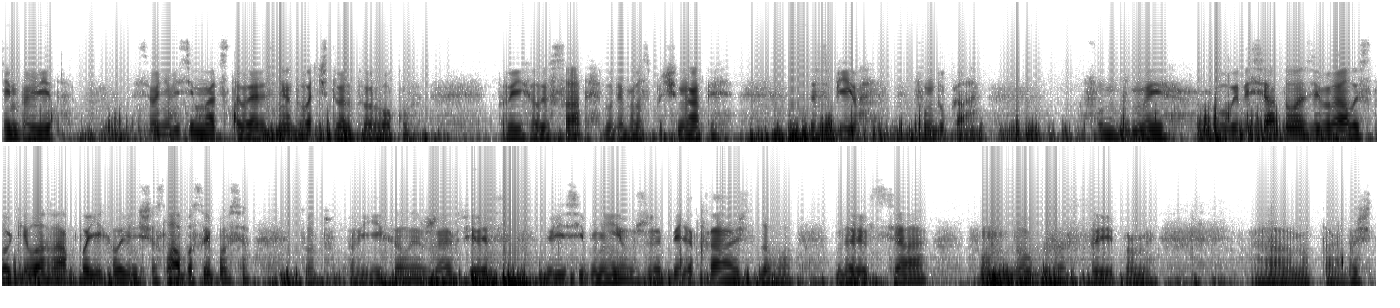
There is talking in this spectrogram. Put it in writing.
Всім привіт! Сьогодні 18 вересня 24 року. Приїхали в сад, будемо розпочинати збір фундука. Фун- Ми були 10-го, зібрали 100 кг, поїхали, він ще слабо сипався. Тут приїхали вже через 8 днів, вже біля кожного деревця фундук засипаний. Гарно так, бачите.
